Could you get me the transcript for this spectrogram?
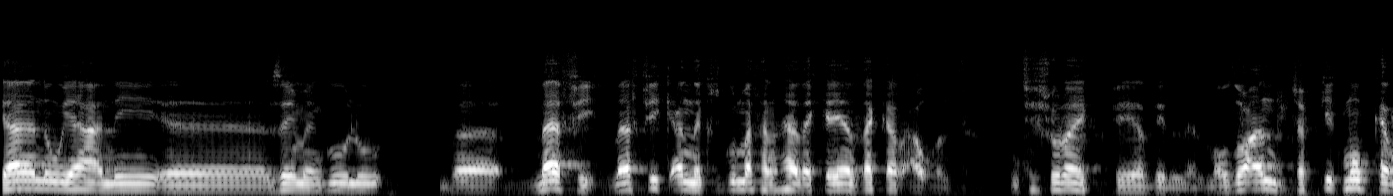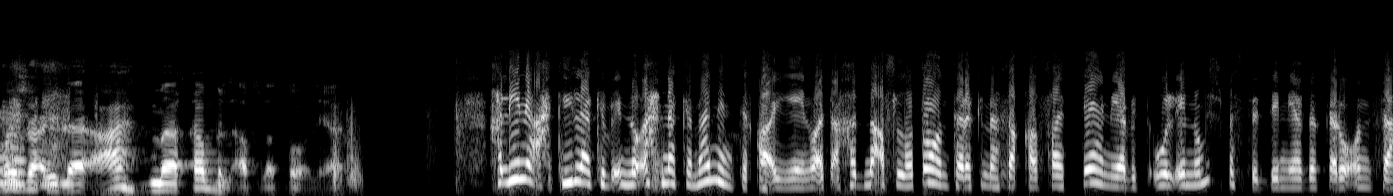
كانوا يعني آه، زي ما نقولوا ما في ما فيك أنك تقول مثلا هذا كيان ذكر أو أنثى. انت شو رأيك في هذه الموضوع؟ عن التفكيك ممكن رجع إلى عهد ما قبل أفلاطون يعني. خليني أحكي لك بإنه إحنا كمان انتقائيين. وقت أخذنا أفلاطون تركنا ثقافات ثانية بتقول إنه مش بس الدنيا ذكر وأنثى.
